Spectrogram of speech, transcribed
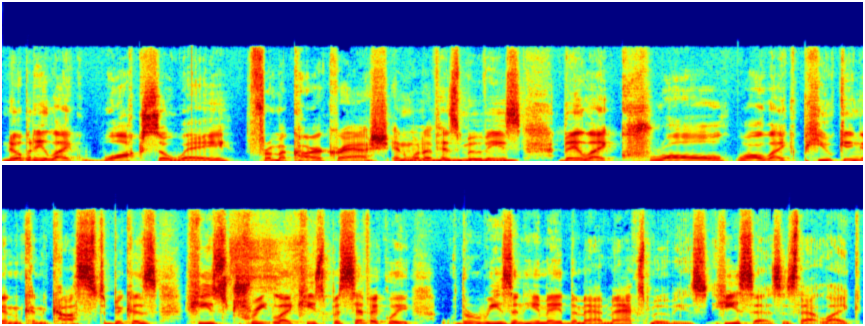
nobody like walks away from a car crash in one of his mm-hmm. movies. They like crawl while like puking and concussed because he's treat like he specifically the reason he made the Mad Max movies, he says, is that like,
